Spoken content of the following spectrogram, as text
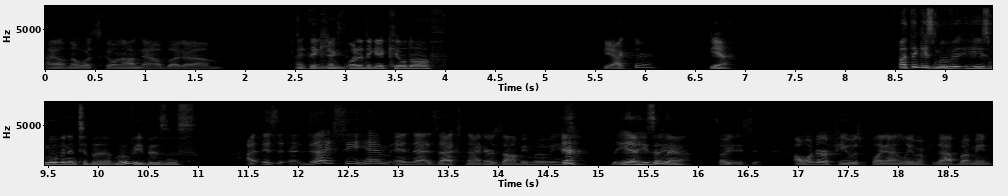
I don't know what's going on now, but um, I think, think he next wanted to get killed off. the actor. Yeah. I think he's moving. He's moving into the movie business. I, is did I see him in that Zack Snyder zombie movie? Yeah, yeah, he's in So, there. So I wonder if he was planning on leaving for that. But I mean,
